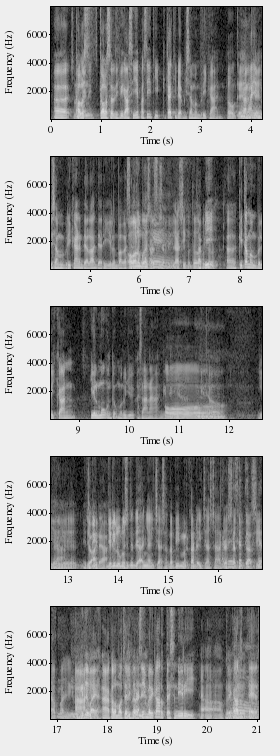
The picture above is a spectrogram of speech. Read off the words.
Eh, Selama kalau ini. kalau sertifikasinya pasti ti- kita tidak bisa memberikan. Oh, Oke. Karena oke. yang bisa memberikan adalah dari lembaga Oh, sertifikasi. lembaga Oke. sertifikasi betul Tapi betul. eh, kita memberikan ilmu untuk menuju ke sana gitu ya. Oh. Gitu. Iya, Ya, iya, iya. itu jadi, ada. jadi lulus itu tidak hanya ijazah, tapi mereka ada ijazah, ada, Ada sertifikasi, sertifikasi, apa gitu, iya. gitu Pak ya? Ah, kalau mau sertifikasi ya? mereka harus tes sendiri. Ah, ah, ah, oke. Mereka harus Oh, tes.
